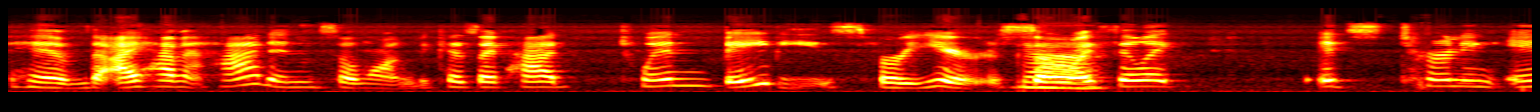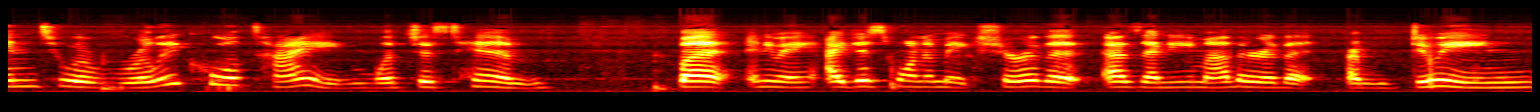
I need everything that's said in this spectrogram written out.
him that I haven't had in so long because I've had twin babies for years. Yeah. So I feel like it's turning into a really cool time with just him. But anyway, I just want to make sure that as any mother that I'm doing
